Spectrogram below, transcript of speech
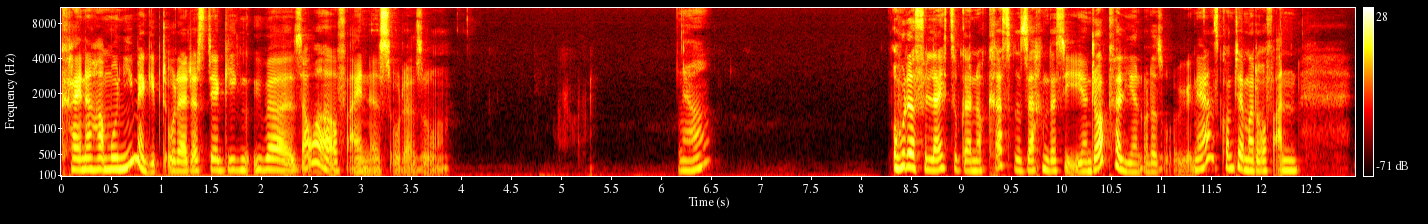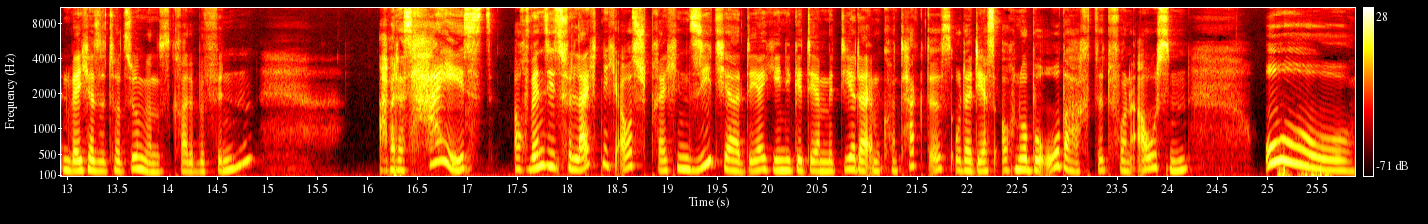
keine Harmonie mehr gibt oder dass der Gegenüber sauer auf einen ist oder so. Ja? Oder vielleicht sogar noch krassere Sachen, dass sie ihren Job verlieren oder so. Ja, es kommt ja mal drauf an, in welcher Situation wir uns gerade befinden. Aber das heißt, auch wenn sie es vielleicht nicht aussprechen, sieht ja derjenige, der mit dir da im Kontakt ist oder der es auch nur beobachtet von außen, oh,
